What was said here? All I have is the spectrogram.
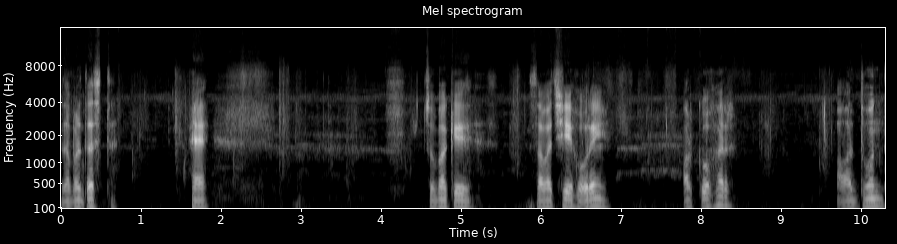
ज़बरदस्त है। सुबह के सवा छः हो रहे हैं और कोहर और धुंध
